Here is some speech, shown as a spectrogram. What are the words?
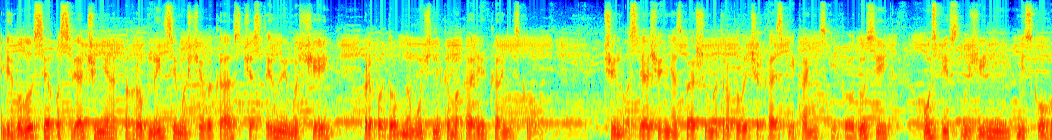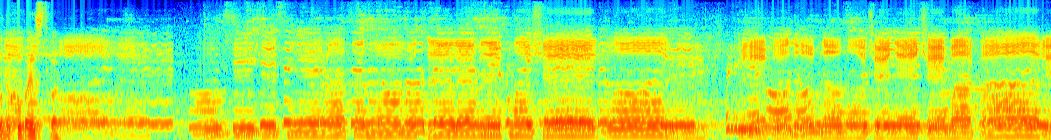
відбулося освячення гробниці мощевика з частиною мощей преподобномучника Макарія Канівського. Чин освячення звершив митрополит Черкаський і Канівський Феодосій у співслужінні міського духовенства. Мощей Твоїх, преподобно мучениче Макаріє,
